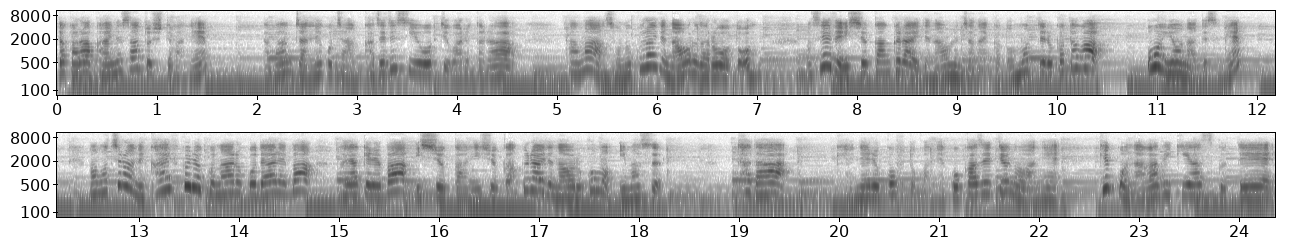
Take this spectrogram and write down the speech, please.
だから飼い主さんとしてはねワンちゃん猫ちゃん風邪ですよって言われたらあまあそのくらいで治るだろうと、せいぜい1週間くらいで治るんじゃないかと思ってる方が多いようなんですね。まあ、もちろんね回復力のある子であれば早ければ1週間2週間くらいで治る子もいます。ただケネルコフとか猫風邪っていうのはね結構長引きやすくて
